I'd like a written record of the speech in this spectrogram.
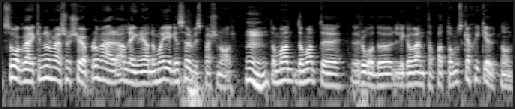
sågverken och de här som köper de här anläggningarna, de har egen servicepersonal. mm. De har, de har inte råd att ligga och vänta på att de ska skicka ut någon.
